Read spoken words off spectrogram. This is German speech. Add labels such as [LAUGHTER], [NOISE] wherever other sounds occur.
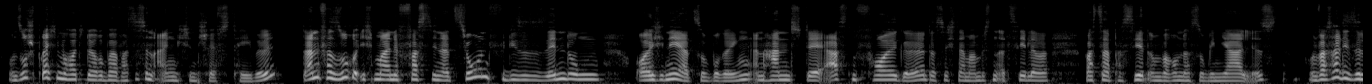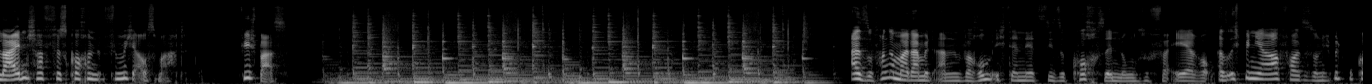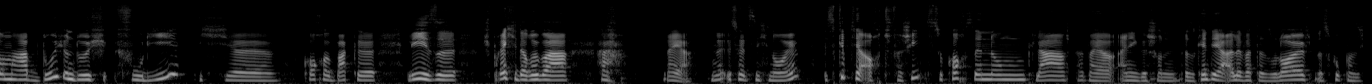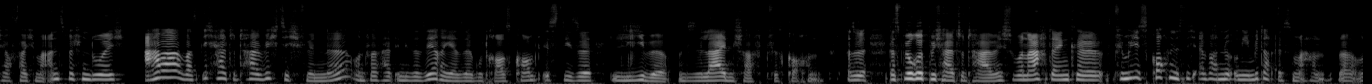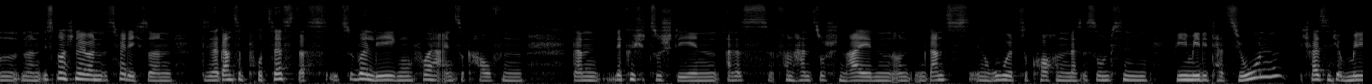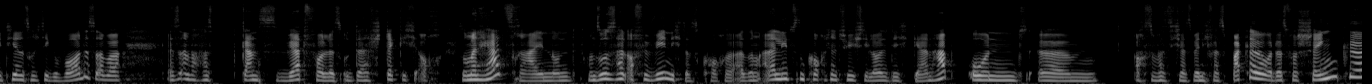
Und so sprechen wir heute darüber, was ist denn eigentlich ein Chef's Table? Dann versuche ich meine Faszination für diese Sendung euch näher zu bringen, anhand der ersten Folge, dass ich da mal ein bisschen erzähle, was da passiert und warum das so genial ist. Und was halt diese Leidenschaft fürs Kochen für mich ausmacht. Viel Spaß! Also fangen wir mal damit an, warum ich denn jetzt diese Kochsendung so verehre. Also ich bin ja, falls ihr es noch nicht mitbekommen habt, durch und durch Foodie. Ich äh, koche, backe, lese, spreche darüber. Ha, naja, ne, ist jetzt nicht neu. Es gibt ja auch verschiedenste Kochsendungen, klar, hat man ja einige schon, also kennt ihr ja alle, was da so läuft, das guckt man sich auch vielleicht mal an zwischendurch. Aber was ich halt total wichtig finde und was halt in dieser Serie ja sehr gut rauskommt, ist diese Liebe und diese Leidenschaft fürs Kochen. Also das berührt mich halt total, wenn ich darüber nachdenke. Für mich ist Kochen ist nicht einfach nur irgendwie Mittagessen machen oder und dann isst man schnell, man ist fertig, sondern dieser ganze Prozess, das zu überlegen, vorher einzukaufen, dann in der Küche zu stehen, alles von Hand zu schneiden und in ganz in Ruhe zu kochen. Das ist so ein bisschen wie Meditation. Ich weiß nicht, ob Meditieren das richtige Wort ist, aber es ist einfach was ganz Wertvolles und da stecke ich auch so mein Herz rein und, und so ist es halt auch für wen ich das koche. Also am allerliebsten koche ich natürlich die Leute, die ich gern habe und ähm, auch so was ich was, wenn ich was backe oder das verschenke,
